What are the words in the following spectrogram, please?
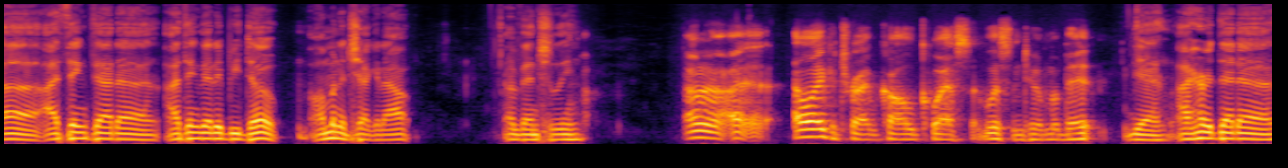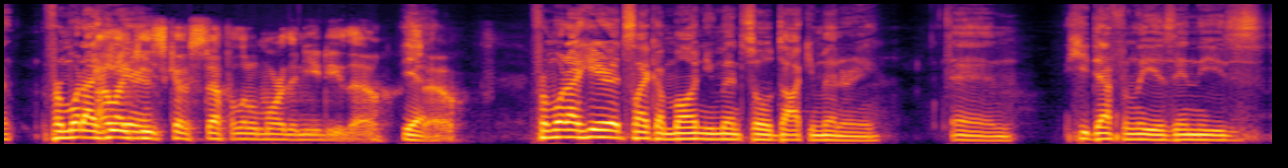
uh, I think that uh, I think that it'd be dope. I'm gonna check it out eventually. I don't know. I I like a tribe called Quest. I've listened to them a bit. Yeah, I heard that. Uh, from what I, I, hear, I like East Coast stuff a little more than you do, though. Yeah. So from what I hear, it's like a monumental documentary, and he definitely is in these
